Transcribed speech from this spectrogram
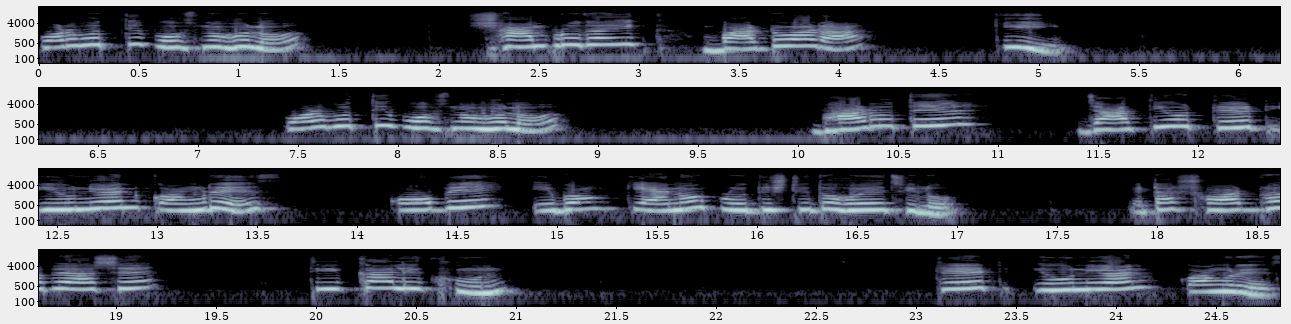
পরবর্তী প্রশ্ন হলো, সাম্প্রদায়িক বাটোয়ারা কি? পরবর্তী প্রশ্ন হল, ভারতের জাতীয় ট্রেড ইউনিয়ন কংগ্রেস কবে এবং কেন প্রতিষ্ঠিত হয়েছিল? এটা শর্টভাবে আসে, টিকা লিখুন। Trade Union Congress.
